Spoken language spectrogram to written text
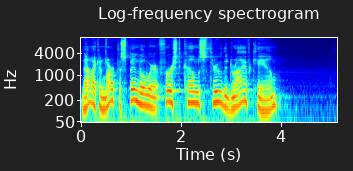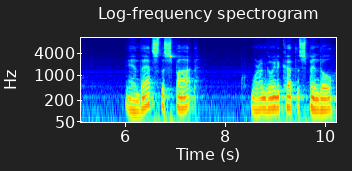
Now I can mark the spindle where it first comes through the drive cam and that's the spot where I'm going to cut the spindle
